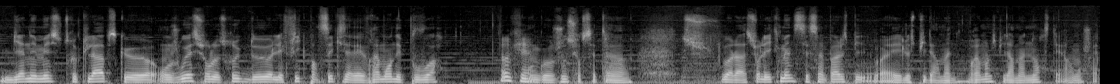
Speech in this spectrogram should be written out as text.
bien aimé ce truc-là, parce que on jouait sur le truc de les flics pensaient qu'ils avaient vraiment des pouvoirs. Ok. Donc on joue sur cette. euh, su- voilà, sur les X-Men c'est sympa, le, Spi- voilà, et le Spider-Man. Vraiment le Spider-Man noir c'était vraiment chouette.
